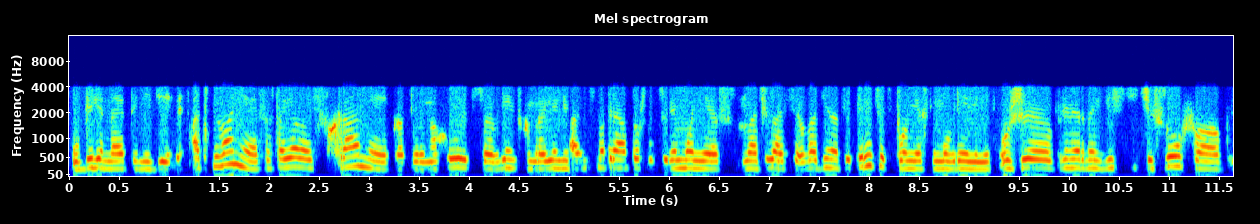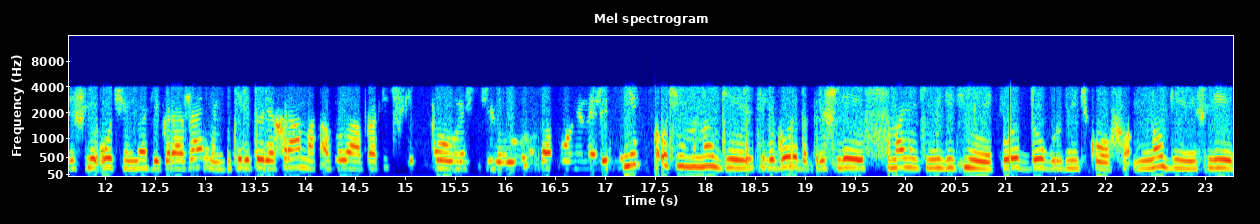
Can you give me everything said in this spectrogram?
убили на этой неделе. Отпевание состоялось в храме, который находится в Ленинском районе. А несмотря на то, что церемония началась в 11.30 по местному времени, уже примерно с 10 часов а, пришли очень многие горожане. Территория храма была практически полностью заполнена людьми. Очень многие жители города пришли с маленькими детьми, вплоть до грудничков. Многие несли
